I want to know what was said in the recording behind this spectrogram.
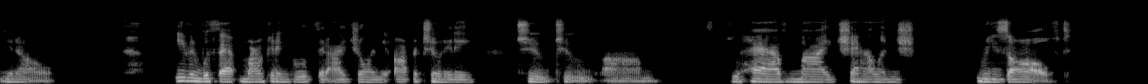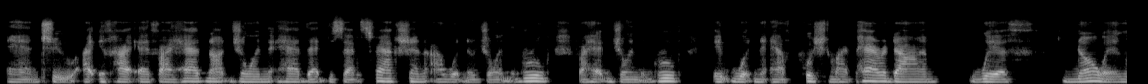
you know, even with that marketing group that I joined, the opportunity to to um, to have my challenge resolved, and to I, if I if I had not joined had that dissatisfaction, I wouldn't have joined the group. If I hadn't joined the group, it wouldn't have pushed my paradigm with knowing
